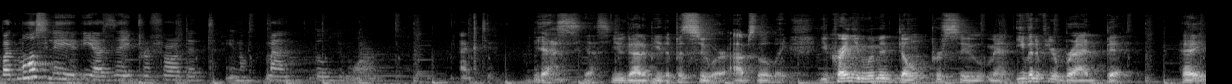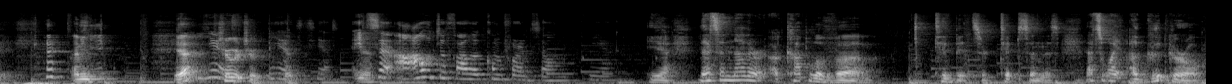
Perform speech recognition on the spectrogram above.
but mostly yeah they prefer that you know man will be more Yes, yes, you got to be the pursuer, absolutely. Ukrainian women don't pursue men, even if you're Brad Pitt. Hey? I mean, yeah? Yes, true or true? Yes, yeah. yes. It's yeah. uh, out of our comfort zone. Yeah. Yeah, that's another, a couple of uh, tidbits or tips in this. That's why a good girl,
